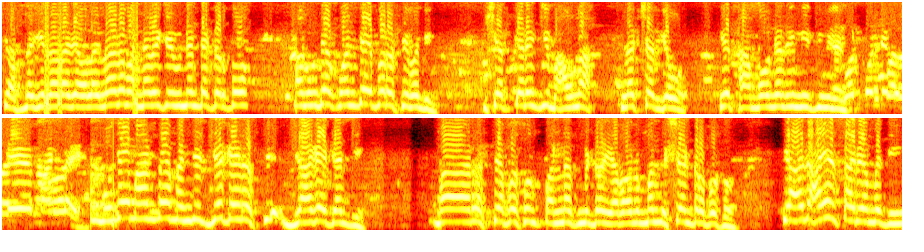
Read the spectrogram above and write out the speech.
शासनाची लढा द्यावा लागला. लढा म्हणण्यापेक्षा विनंत्या करतो आणि उद्या कोणत्याही परिस्थितीमध्ये शेतकऱ्यांची भावना लक्षात घेऊन हे थांबवण्याची मी ती विनंती. कोणकोणते मुद्दे मांडताय? उद्या मांडताय म्हणजे जे काही रस्ते जागा आहे त्यांची. रस्त्यापासून पन्नास मीटर या बाजून म्हणजे सेंटरपासून ती आज आहेच ताब्यामध्ये.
